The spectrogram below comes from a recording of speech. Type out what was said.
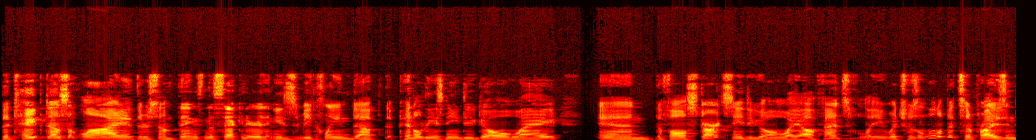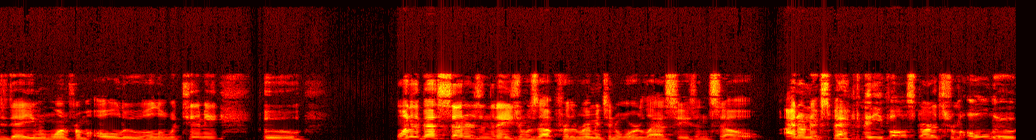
the tape doesn't lie. There's some things in the secondary that needs to be cleaned up. The penalties need to go away, and the false starts need to go away offensively, which was a little bit surprising today. Even one from Olu Oluwatimi, who one of the best centers in the nation was up for the Rimington Award last season. So I don't expect many false starts from Olu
